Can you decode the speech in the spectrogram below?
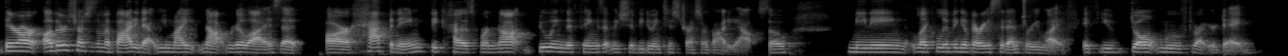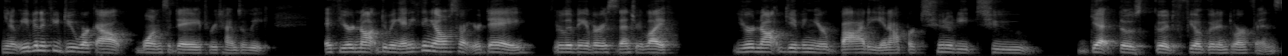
there are other stresses on the body that we might not realize that are happening because we're not doing the things that we should be doing to stress our body out. So meaning like living a very sedentary life. If you don't move throughout your day you know even if you do work out once a day three times a week if you're not doing anything else throughout your day you're living a very sedentary life you're not giving your body an opportunity to get those good feel good endorphins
